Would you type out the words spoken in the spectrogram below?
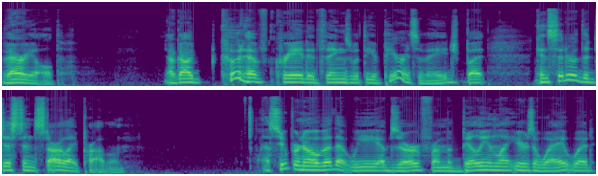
Very old. Now, God could have created things with the appearance of age, but consider the distant starlight problem. A supernova that we observe from a billion light years away would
